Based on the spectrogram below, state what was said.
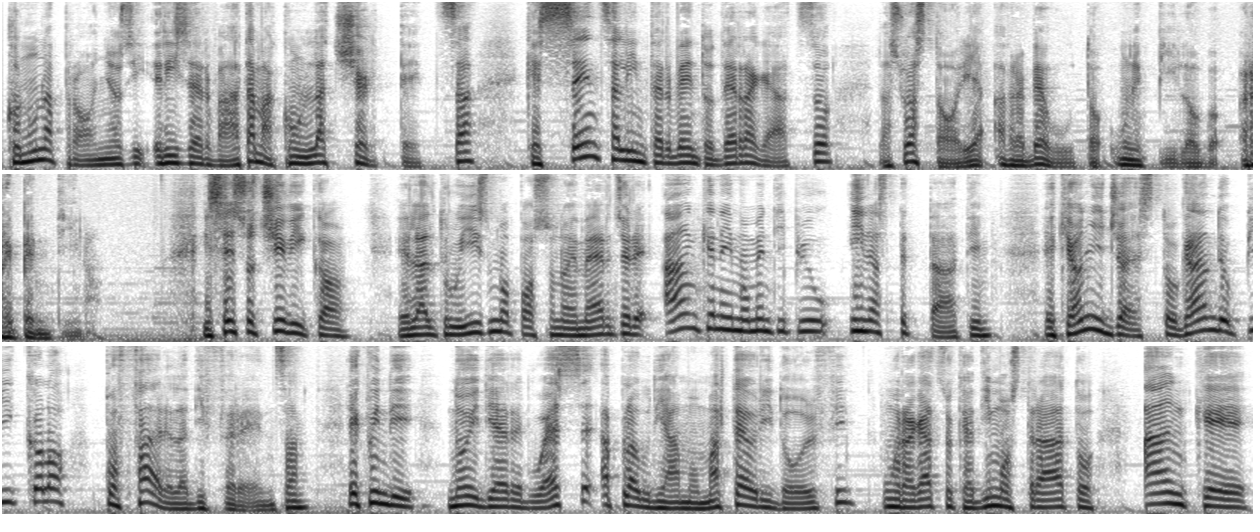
con una prognosi riservata, ma con la certezza che senza l'intervento del ragazzo la sua storia avrebbe avuto un epilogo repentino. Il senso civico e l'altruismo possono emergere anche nei momenti più inaspettati e che ogni gesto, grande o piccolo, può fare la differenza. E quindi noi di RWS applaudiamo Matteo Ridolfi, un ragazzo che ha dimostrato anche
